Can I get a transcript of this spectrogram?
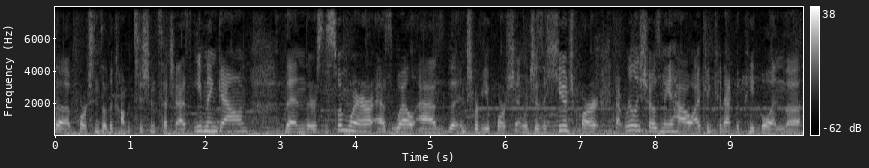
the portions of the competition, such as evening gown, then there's the swimwear, as well as the interview portion, which is a huge part that really shows me how I can connect with people and the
